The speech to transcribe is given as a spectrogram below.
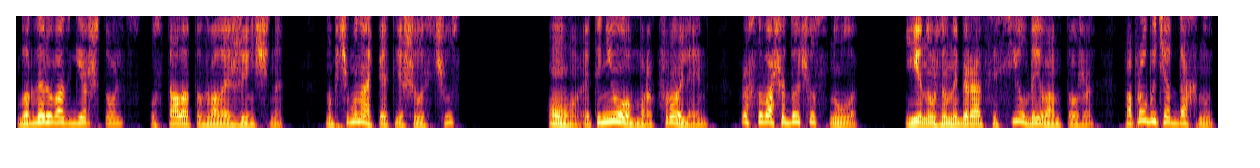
«Благодарю вас, Герштольц», — устало отозвалась женщина. «Но почему она опять лишилась чувств?» «О, это не обморок, фройляйн. Просто ваша дочь уснула. Ей нужно набираться сил, да и вам тоже. Попробуйте отдохнуть.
